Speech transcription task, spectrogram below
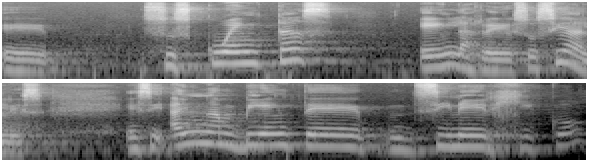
eh, sus cuentas en las redes sociales. Es decir, hay un ambiente sinérgico.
